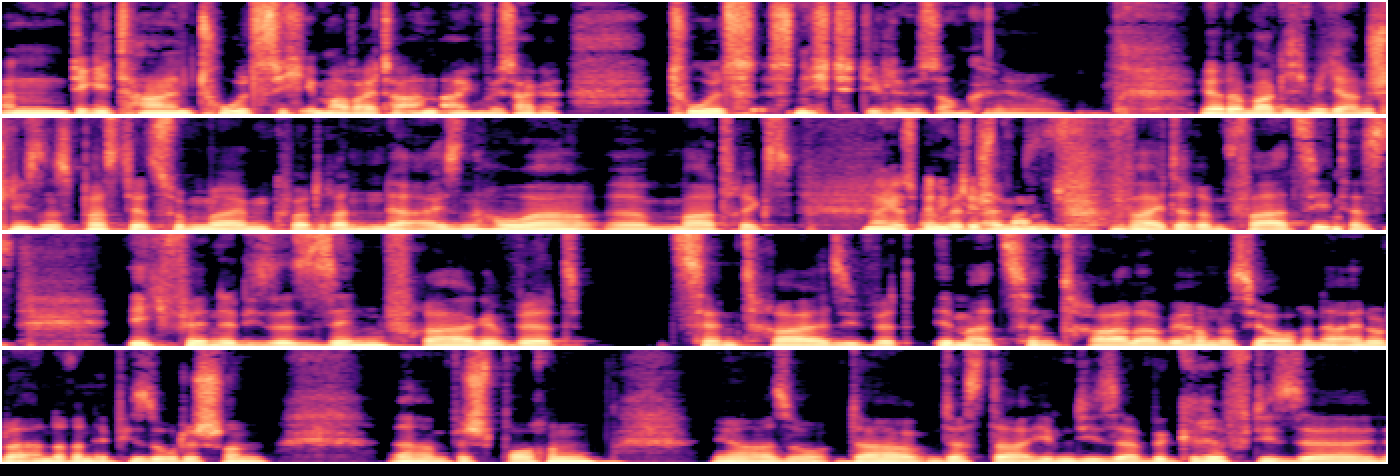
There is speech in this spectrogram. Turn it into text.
an digitalen Tools sich immer weiter aneignen, wo ich sage, Tools ist nicht die Lösung. Ja. ja, da mag ich mich anschließen. Das passt ja zu meinem Quadranten der Eisenhower äh, Matrix. Na, jetzt bin mit ich einem weiteren Fazit, dass ich finde, diese Sinnfrage wird zentral, sie wird immer zentraler. Wir haben das ja auch in der ein oder anderen Episode schon äh, besprochen. Ja, also da, dass da eben dieser Begriff, diese,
